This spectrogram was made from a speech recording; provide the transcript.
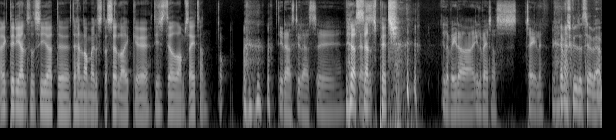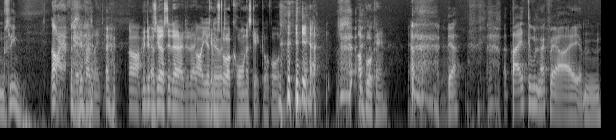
det ikke det, de altid siger, at øh, det handler om at elske dig selv, og ikke øh, decideret om satan? Det er deres, det er deres, øh, Det er deres Deres- salgspitch. elevator, elevators tale. Jeg vil skyde dig til at være muslim. Nå ja. Ja, det er faktisk rigtigt. Oh, Men det er måske også det der, det der oh, kæmpe store coronaskæg, du har gået. ja. Og burkanen. Ja. Ja. Og dig, du vil nok være... Øhm,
